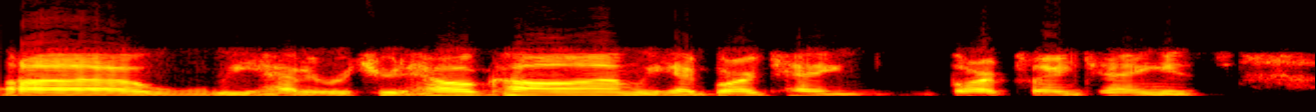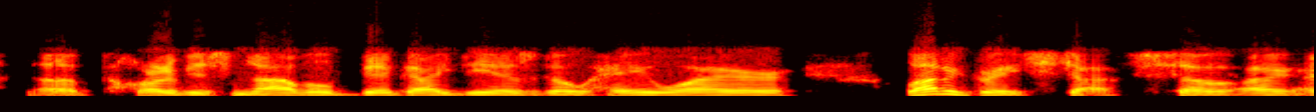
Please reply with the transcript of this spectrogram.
Uh, we had a Richard Hell column. We had Bart Tang, Bart Tang is uh, part of his novel Big Ideas Go Haywire. A lot of great stuff. So I, I,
